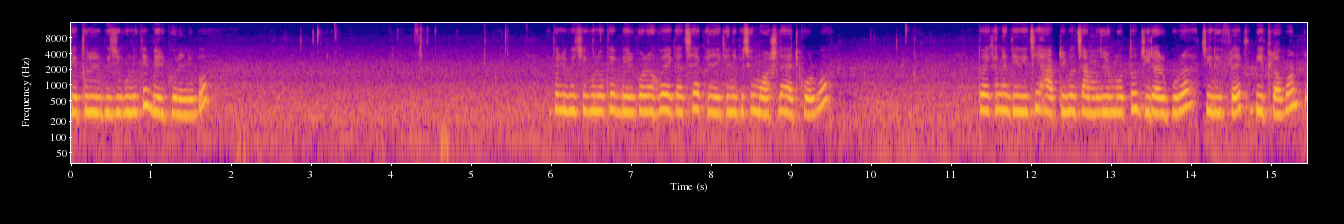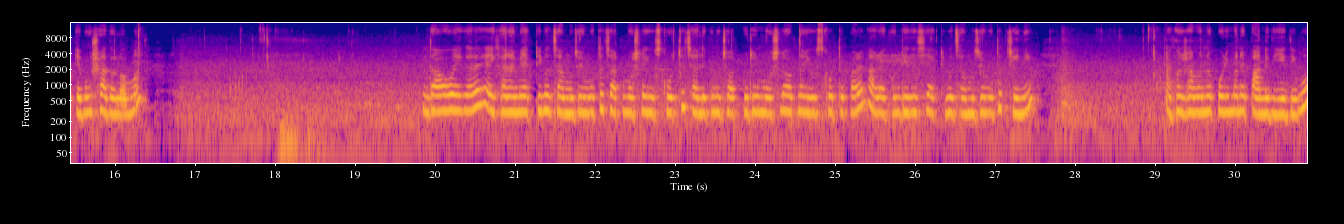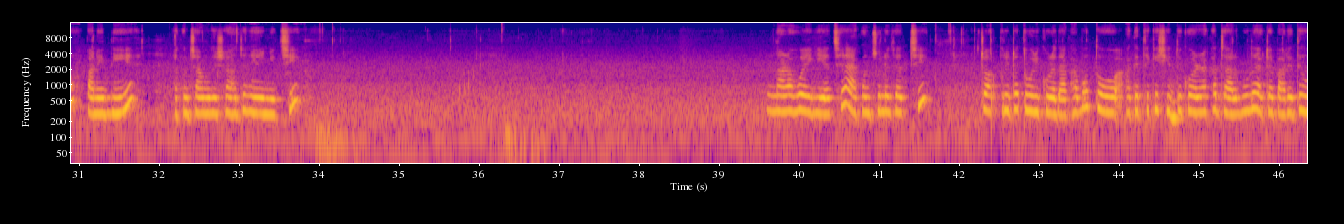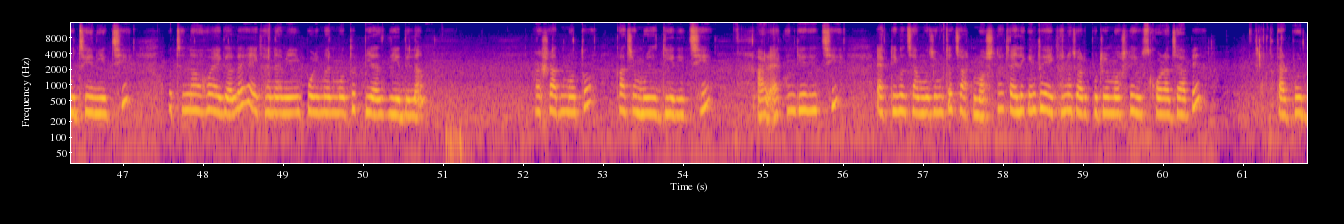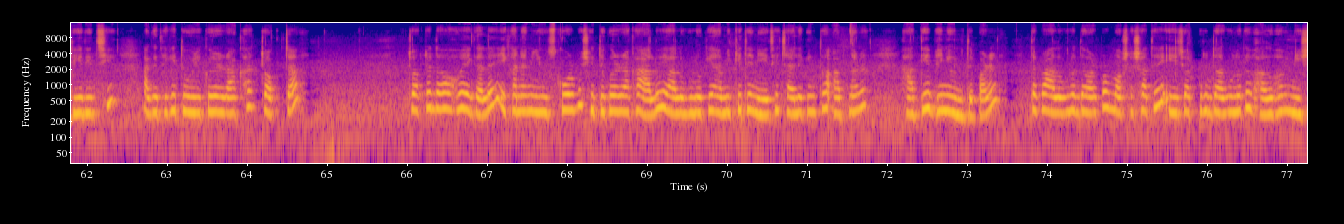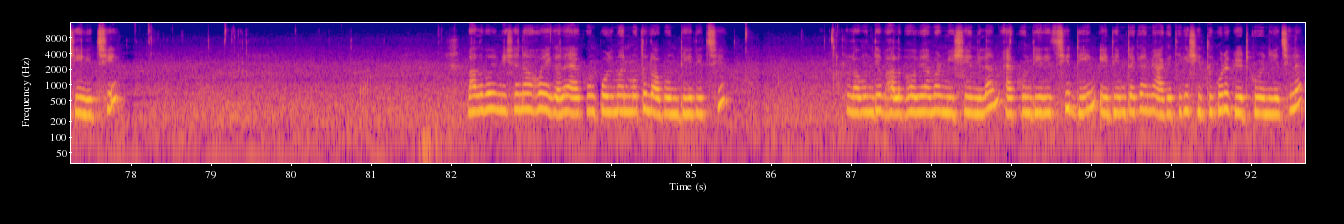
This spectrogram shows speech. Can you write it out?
তেঁতুলের বীজগুলোকে বের করে নিব। তেঁতুলের বীজগুলোকে বের করা হয়ে গেছে। এখন এখানে কিছু মশলা অ্যাড করব। তো এখানে দিয়ে দিচ্ছি হাফ টেবিল চামচের মতো জিরার গুঁড়া, চিলি ফ্লেক্স, বিট লবণ এবং সাদা লবণ। দেওয়া হয়ে গেলে এখানে আমি এক টেবিল চামচের মতো চাট মশলা ইউজ করছি। চাইলে কিন্তু চটপটির মশলা আপনার ইউজ করতে পারেন। আর এখন দিয়ে দিচ্ছি এক টেবিল চামচের মতো চিনি। এখন সামান্য পরিমাণে পানি দিয়ে দিব। পানি দিয়ে এখন চামচের সাহায্যে নিয়ে নিচ্ছি। নাড়া হয়ে গিয়েছে, এখন চলে যাচ্ছি। চটপটিটা তৈরি করে দেখাবো। তো আগে থেকে সিদ্ধ করে রাখা ডালগুলো একটা বাড়িতে উঠিয়ে নিয়েছি না হয়ে গেলে এখানে আমি পরিমাণ মতো পেঁয়াজ দিয়ে দিলাম। আর স্বাদ মতো কাঁচামরিচ দিয়ে দিচ্ছি। আর এখন দিয়ে দিচ্ছি এক টেবিল চামচের মতো চাট মশলা। চাইলে কিন্তু এখানে চটপটির মশলা ইউজ করা যাবে। তারপর দিয়ে দিচ্ছি আগে থেকে তৈরি করে রাখা টকটা টকটা দেওয়া হয়ে গেলে এখানে আমি ইউজ করব সিদ্ধ করে রাখা আলু। এই আলুগুলোকে আমি কেটে নিয়েছি, চাইলে কিন্তু আপনারা হাত দিয়ে ভেঙেও নিতে পারেন। তারপর আলুগুলো দেওয়ার পর মশলার সাথে এই চটপটি ডালগুলোকে ভালোভাবে মিশিয়ে নিচ্ছি। ভালোভাবে মিশে নেওয়া হয়ে গেলে এখন পরিমাণ মতো লবণ দিয়ে দিচ্ছি। লবণ দিয়ে ভালোভাবে আমার মিশিয়ে নিলাম। এখন দিয়ে দিচ্ছি ডিম। এই ডিমটাকে আমি আগে থেকে সিদ্ধ করে গ্রেট করে নিয়েছিলাম।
